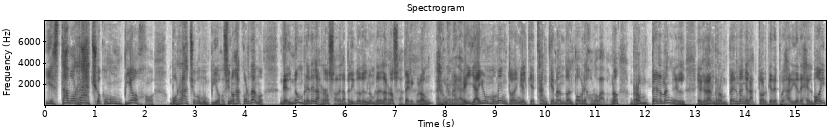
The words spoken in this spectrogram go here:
Y está borracho como un piojo, borracho como un piojo. Si nos acordamos del nombre de la rosa, de la película del nombre de la rosa. Peliculón. Es una maravilla. Hay un momento en el que están quemando al pobre jorobado, ¿no? Ron Perlman, el, el gran Ron Perlman, el actor que después haría de Hellboy,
